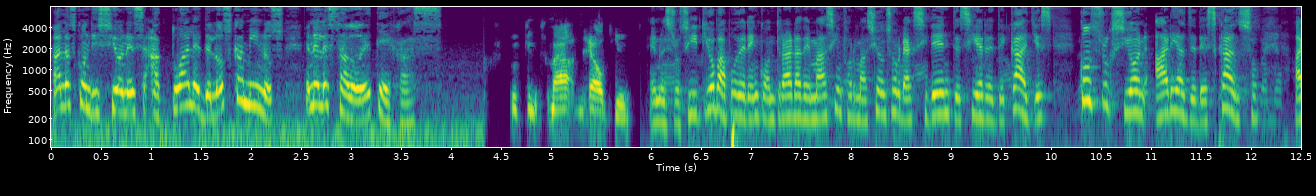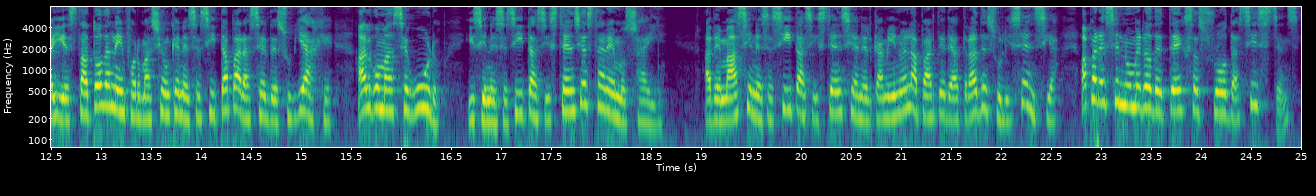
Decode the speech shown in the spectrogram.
a las condiciones actuales de los caminos en el estado de Texas. En nuestro sitio va a poder encontrar además información sobre accidentes, cierres de calles, construcción, áreas de descanso. Ahí está toda la información que necesita para hacer de su viaje algo más seguro y si necesita asistencia estaremos ahí. Además, si necesita asistencia en el camino en la parte de atrás de su licencia, aparece el número de Texas Road Assistance.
